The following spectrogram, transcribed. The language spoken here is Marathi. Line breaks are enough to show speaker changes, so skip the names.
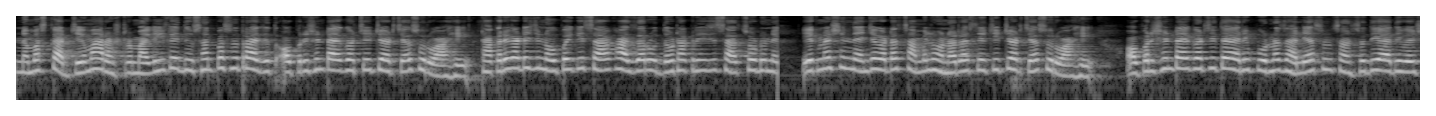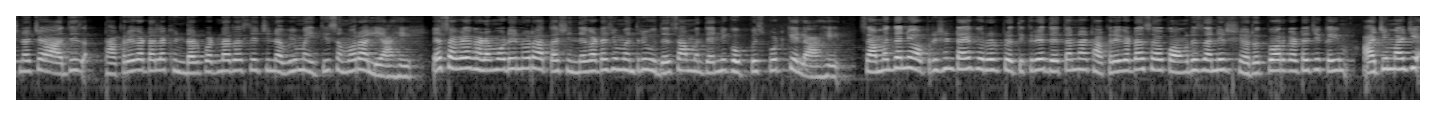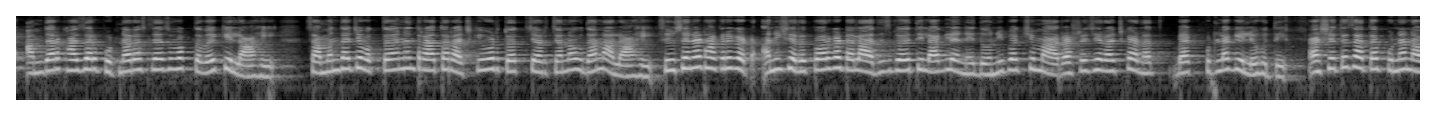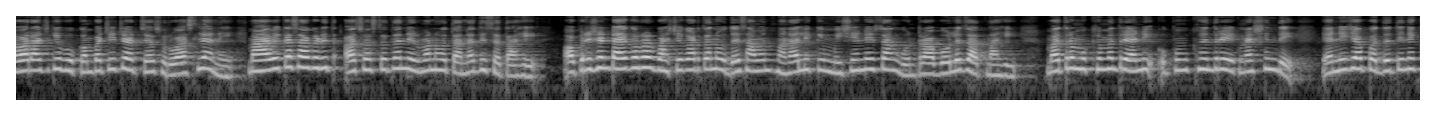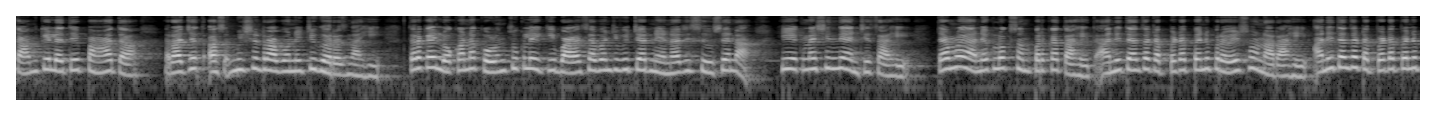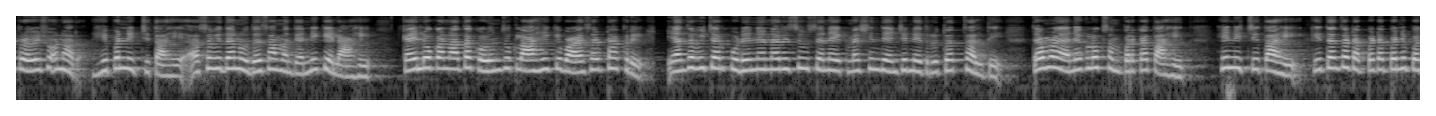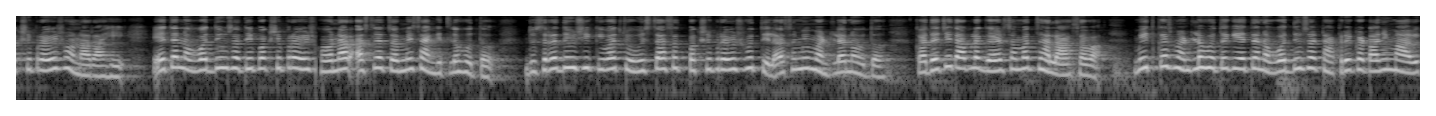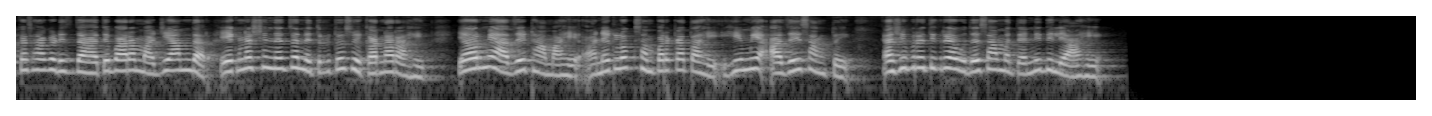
नमस्कार जे महाराष्ट्र मागील काही दिवसांपासून राज्यात ऑपरेशन टायगरची चर्चा सुरू आहे. ठाकरे गटाचे नऊपैकी सहा खासदार उद्धव ठाकरेंची साथ सोडून एकनाथ शिंदे यांच्या गटात सामील होणार असल्याची चर्चा सुरू आहे. ऑपरेशन टायगरची तयारी पूर्ण झाली असून संसदीय अधिवेशनाच्या आधीच ठाकरे गटाला खिंडार पडणार असल्याची नवी माहिती समोर आली आहे. या सगळ्या घडामोडींवर आता शिंदे गटाचे मंत्री उदय सामंत यांनी गौप्यस्फोट केला आहे. सामंत यांनी ऑपरेशन टायगरवर प्रतिक्रिया देताना ठाकरे गटासह काँग्रेस आणि शरद पवार गटाचे काही आजी माजी आमदार खासदार फुटणार असल्याचं वक्तव्य केलं आहे. सामंताच्या वक्तव्यानंतर आता राजकीय वर्तुळात चर्चांना उदान आलं आहे. शिवसेना ठाकरे गट आणि शरद पवार गटाला आधीच गळती लागल्याने दोन्ही पक्षी महाराष्ट्राच्या राजकारणात बॅकफुटला गेले होते. अशातच आता पुन्हा नवा राजकीय भूकंपाची चर्चा सुरू असल्याने महाविकास आघाडीत अस्वस्थता निर्माण होताना दिसत आहे. ऑपरेशन टायगरवर भाष्य करताना उदय सामंत म्हणाले की मिशन हे सांगून राबवलं जात नाही. मात्र मुख्यमंत्री आणि उपमुख्यमंत्री एकनाथ शिंदे यांनी ज्या पद्धतीने काम केलं ते पाहता राज्यात असं मिशन राबवण्याची गरज नाही. तर काही लोकांना कळून चुकले की बाळासाहेबांचे विचार नेणारी शिवसेना ही एकनाथ शिंदे यांचीच आहे. त्यामुळे अनेक लोक संपर्कात आहेत आणि त्यांचा टप्प्याटप्प्याने प्रवेश होणार आहे. आणि त्यांचा टप्प्याटप्प्याने प्रवेश होणार हे पण निश्चित आहे असं विधान उदय सामंत यांनी केलं आहे. काही लोकांना आता कळून चुकलं आहे की बाळासाहेब ठाकरे यांचा विचार पुढे नेणारी शिवसेना एकनाथ शिंदे यांच्या नेतृत्वात चालते. त्यामुळे अनेक लोक संपर्कात आहेत. हे निश्चित आहे की त्यांचा टप्प्याटप्प्याने पक्षप्रवेश होणार आहे. येत्या नव्वद दिवसातही पक्षप्रवेश होणार असल्याचं मी सांगितलं होतं. दुसऱ्या दिवशी किंवा चोवीस तासात पक्षप्रवेश होतील असं मी म्हटलं नव्हतं. कदाचित आपला गैरसमज झाला असावा. मी इतकंच म्हटलं होतं की येत्या नव्वद दिवसात ठाकरे गट आणि महाविकास आघाडीत दहा ते बारा माजी आमदार एकनाथ शिंदेचं नेतृत्व स्वीकारणार आहेत. यावर मी आजही ठाम आहे. अनेक लोक संपर्कात आहे हे मी आजही सांगतोय. अशी प्रतिक्रिया उदय सामंत यांनी दिली आहे.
